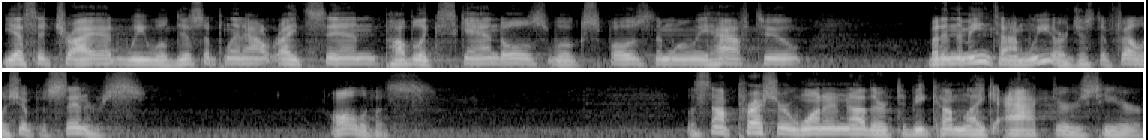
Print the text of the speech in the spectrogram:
Yes, at Triad, we will discipline outright sin, public scandals, we'll expose them when we have to. But in the meantime, we are just a fellowship of sinners. All of us. Let's not pressure one another to become like actors here.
